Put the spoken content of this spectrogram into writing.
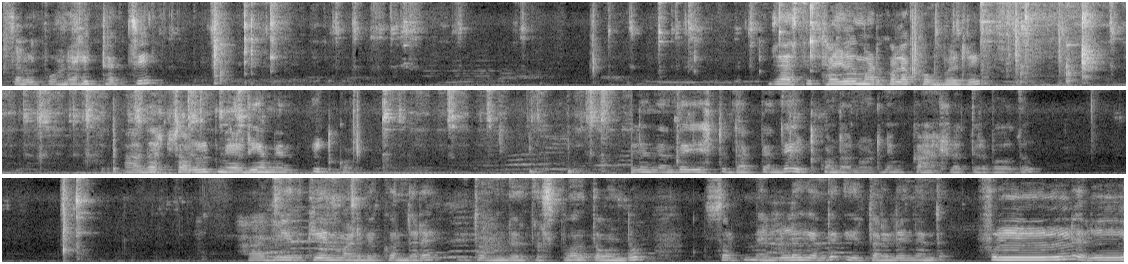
ಸ್ವಲ್ಪ ಒಣ ಹಿಟ್ಟು ಹಚ್ಚಿ. ಜಾಸ್ತಿ ತಳ್ಳಗೆ ಮಾಡ್ಕೊಳಕ್ಕೆ ಹೋಗ್ಬೇಡ್ರಿ. ಆದಷ್ಟು ಸ್ವಲ್ಪ ಮೀಡಿಯಮ್ ಇಟ್ಕೊಳ್ಳಿ ಅಲ್ಲಿಂದ ಎಷ್ಟು ದಪ್ಪಂದ ಇಟ್ಕೊಂಡ ನೋಡಿರಿ, ನಿಮ್ಗೆ ಕಾಣಿಸ್ಲತ್ತಿರ್ಬೋದು ಹಾಗೆ ಇದಕ್ಕೆ ಏನು ಮಾಡಬೇಕು ಅಂದರೆ ಒಂದು ಸ್ಪೂನ್ ತೊಗೊಂಡು ಸ್ವಲ್ಪ ಮೆಲ್ಲಗೆ ಅಂದರೆ ಈ ಥರಲಿಂದ ಫುಲ್ ಎಲ್ಲ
